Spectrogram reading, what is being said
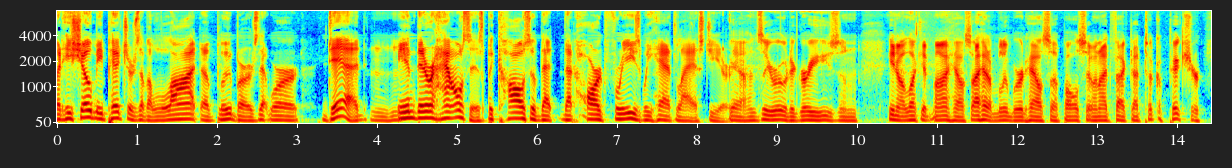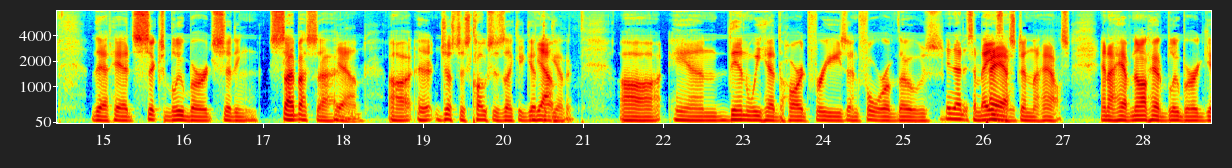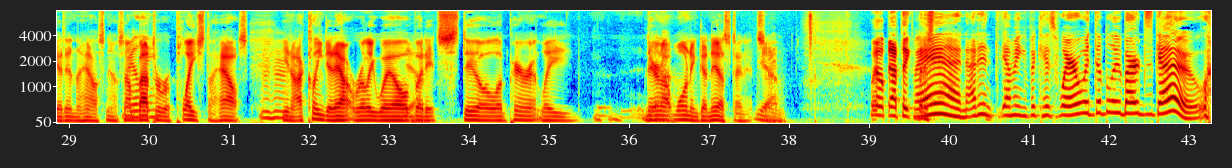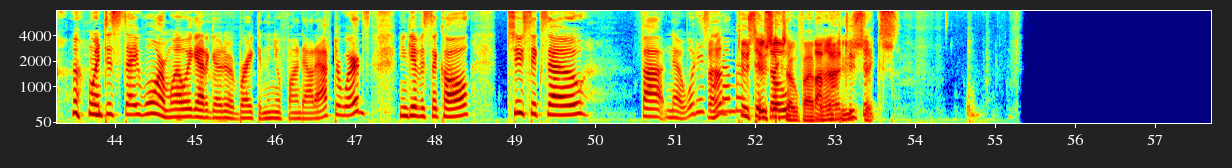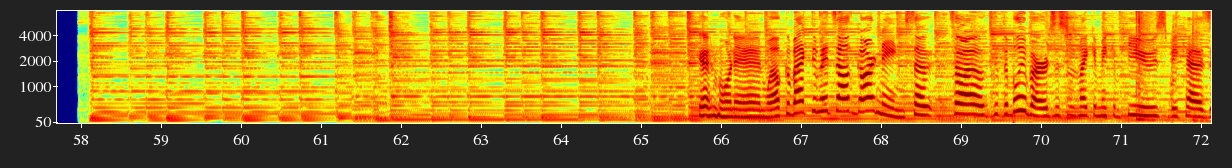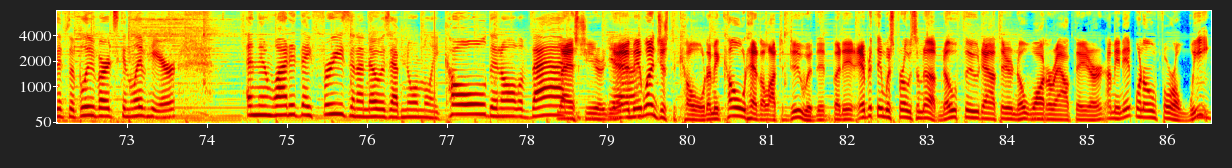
but he showed me pictures of a lot of bluebirds that were dead Mm-hmm. in their houses because of that, that hard freeze we had last year. Yeah, and zero degrees, and you know, like at my house, I had a bluebird house up also, and I, in fact, I took a picture that had six bluebirds sitting side by side, Yeah. uh, uh, just as close as they could get Yeah. together. Uh, and then we had the hard freeze, and four of those Isn't that it's amazing? passed in the house. And I have not had a bluebird get in the house now, so I'm about to replace the house. You know, I cleaned it out really well, Yeah. but it's still apparently they're Yeah. not wanting to nest in it. Yeah. So. Well, I think, Man, I didn't. I mean, because where would the bluebirds go when to stay warm? Well, we got to go to a break, and then you'll find out afterwards. You can give us a call, two six zero five. No, what is the uh-huh, number? 260 260-5926. Good morning. Welcome back to Mid South Gardening. So, so uh, the bluebirds. This was making me confused because if the bluebirds can live here, and then why did they freeze? And I know it was abnormally cold and all of that. last year, yeah. I mean, it wasn't just the cold. I mean, cold had a lot to do with it, but it, everything was frozen up. No food out there, no water out there. I mean, it went on for a week.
